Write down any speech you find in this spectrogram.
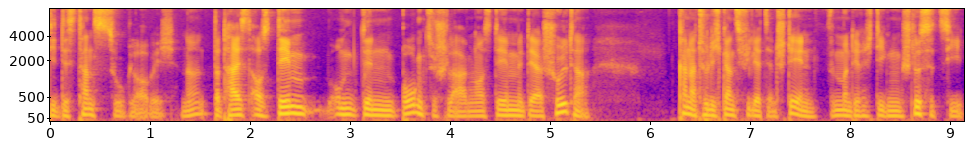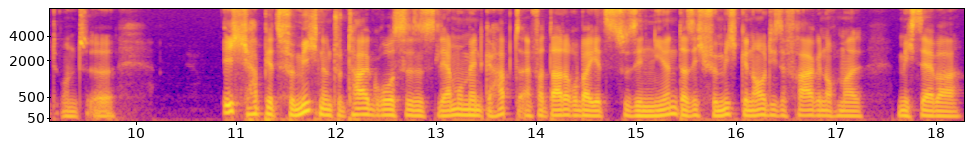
die Distanz zu, glaube ich. Ne? Das heißt, aus dem, um den Bogen zu schlagen, aus dem mit der Schulter, kann natürlich ganz viel jetzt entstehen, wenn man die richtigen Schlüsse zieht. Und äh, ich habe jetzt für mich ein total großes Lernmoment gehabt, einfach darüber jetzt zu sinnieren, dass ich für mich genau diese Frage nochmal mich selber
